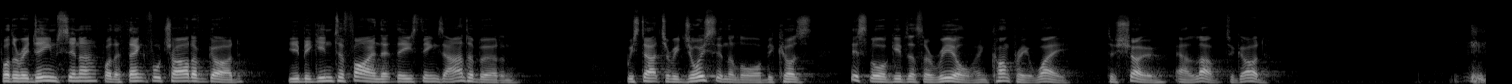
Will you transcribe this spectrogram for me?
For the redeemed sinner, for the thankful child of God, you begin to find that these things aren't a burden. We start to rejoice in the law because this law gives us a real and concrete way to show our love to God. you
